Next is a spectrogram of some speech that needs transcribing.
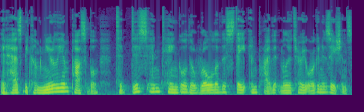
it has become nearly impossible to disentangle the role of the state and private military organizations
